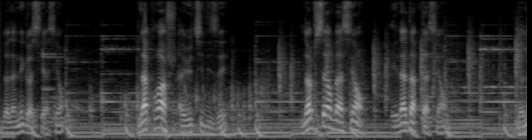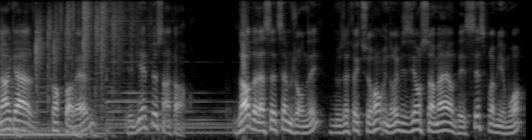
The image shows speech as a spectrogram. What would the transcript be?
de la négociation, l'approche à utiliser, l'observation et l'adaptation, le langage corporel et bien plus encore. Lors de la septième journée, nous effectuerons une révision sommaire des six premiers mois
